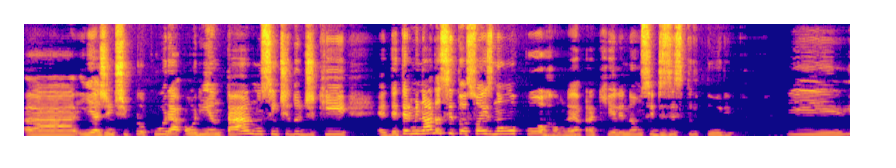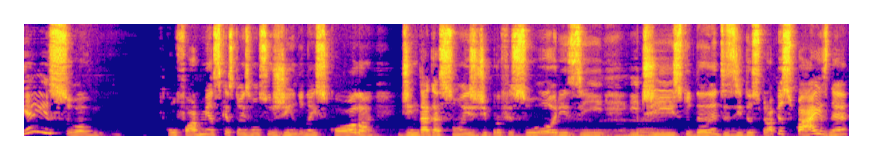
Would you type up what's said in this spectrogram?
uh, e a gente procura orientar no sentido de que é, determinadas situações não ocorram, né, para que ele não se desestruture. E, e é isso conforme as questões vão surgindo na escola, de indagações de professores e, e de estudantes e dos próprios pais, né?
